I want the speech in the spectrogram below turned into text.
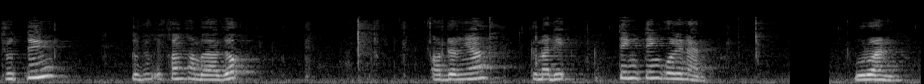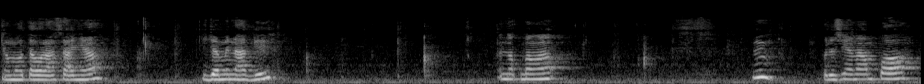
Cuting, keripik ikan sambal lado. Ordernya cuma di Ting Ting Kuliner. Buruan yang mau tahu rasanya, dijamin lagi. Enak banget. Hmm, pedasnya nampol.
